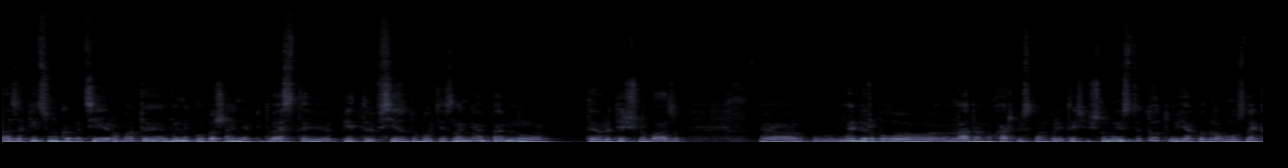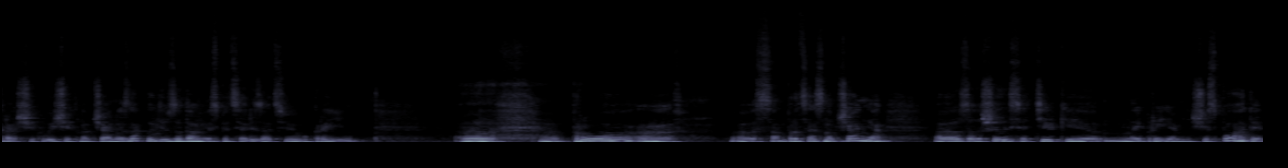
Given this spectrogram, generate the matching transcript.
е, за підсумками цієї роботи виникло бажання підвести під всі здобуті знання певну теоретичну базу. Е, Вибір було надано Харківському політехнічному інституту як одному з найкращих вищих навчальних закладів за даною спеціалізацією в Україні. Е, Про е, сам процес навчання залишилися тільки найприємніші спогади.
